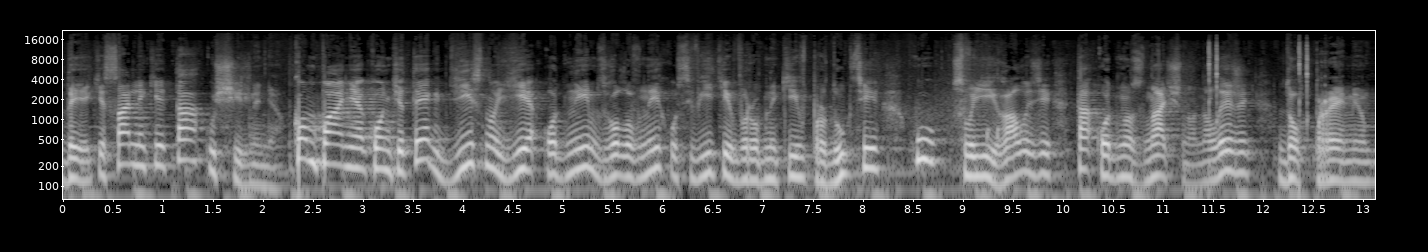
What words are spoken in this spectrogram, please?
деякі сальники та ущільнення. Компанія Contitech дійсно є одним з головних у світі виробників продукції у своїй галузі та однозначно належить до преміум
